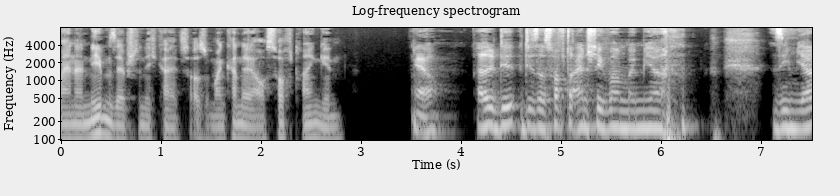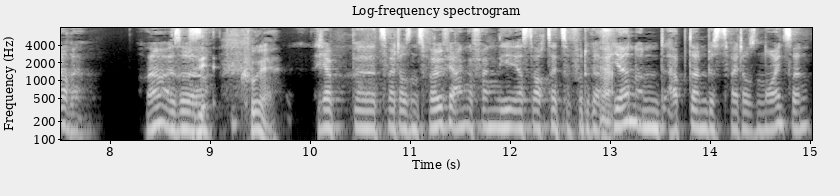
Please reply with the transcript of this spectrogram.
meiner Nebenselbstständigkeit. Also man kann da ja auch soft reingehen. Ja, also die, dieser softe Einstieg waren bei mir sieben Jahre. Ja, also Sie, cool. Ich habe äh, 2012 ja angefangen, die erste Hochzeit zu fotografieren ja. und habe dann bis 2019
